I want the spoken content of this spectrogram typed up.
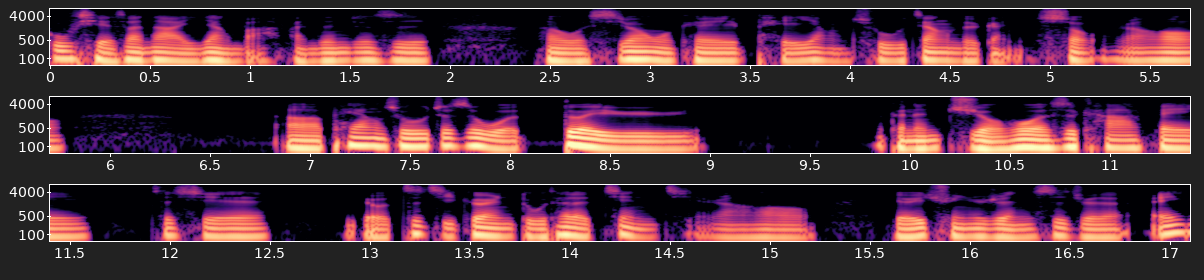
姑且算他一样吧。反正就是，呃，我希望我可以培养出这样的感受，然后，呃，培养出就是我对于可能酒或者是咖啡这些有自己个人独特的见解，然后有一群人是觉得，哎，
